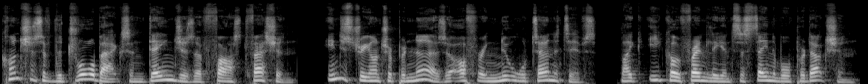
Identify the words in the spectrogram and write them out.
Conscious of the drawbacks and dangers of fast fashion, industry entrepreneurs are offering new alternatives like eco friendly and sustainable production.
